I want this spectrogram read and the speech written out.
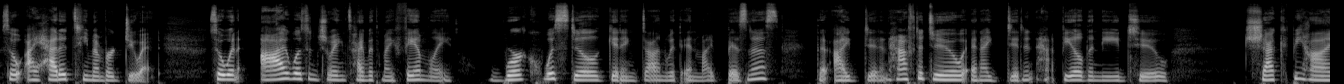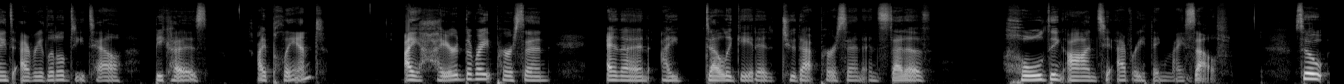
So I had a team member do it. So when I was enjoying time with my family, work was still getting done within my business that I didn't have to do, and I didn't ha- feel the need to check behind every little detail because I planned, I hired the right person, and then I delegated to that person instead of holding on to everything myself. So,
